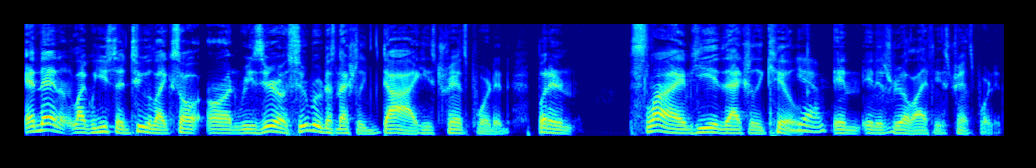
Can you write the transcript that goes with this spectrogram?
And then, like what you said too, like, so on ReZero, Subaru doesn't actually die, he's transported. But in Slime, he is actually killed Yeah. in, in his real life, and he's transported.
